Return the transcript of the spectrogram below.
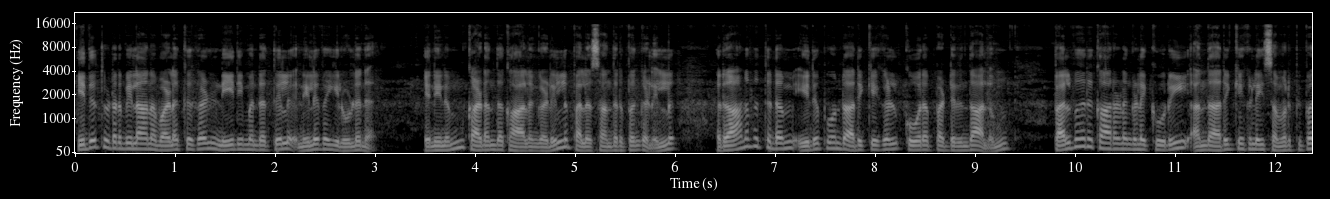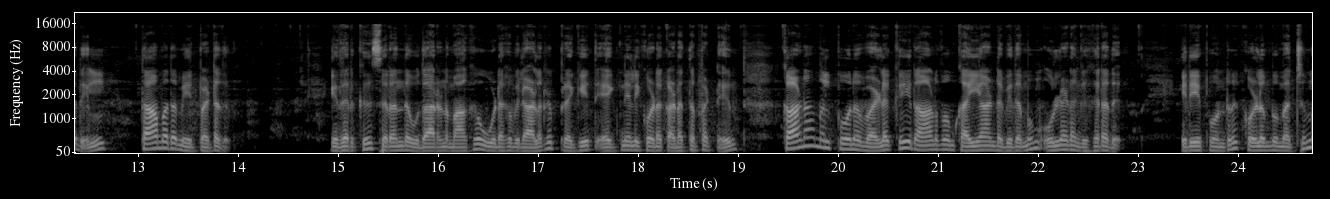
இது தொடர்பிலான வழக்குகள் நீதிமன்றத்தில் நிலுவையில் உள்ளன. எனினும் கடந்த காலங்களில் பல சந்தர்ப்பங்களில் இராணுவத்திடம் இதுபோன்ற அறிக்கைகள் கூறப்பட்டிருந்தாலும் பல்வேறு காரணங்களை கூறி அந்த அறிக்கைகளை சமர்ப்பிப்பதில் தாமதம் ஏற்பட்டது. இதற்கு சிறந்த உதாரணமாக ஊடகவியலாளர் பிரகீத் எக்னெலிகோட கடத்தப்பட்டு காணாமல் போன வழக்கை இராணுவம் கையாண்ட விதமும் உள்ளடங்குகிறது. இதேபோன்று கொழும்பு மற்றும்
